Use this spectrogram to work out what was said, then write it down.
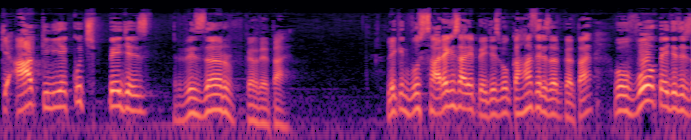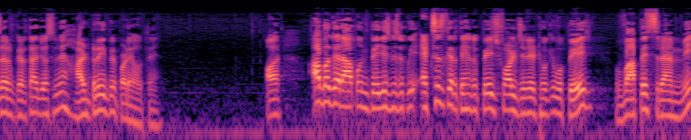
کہ آپ کے لیے کچھ پیجز ریزرو کر دیتا ہے۔ لیکن وہ سارے کے سارے پیجز وہ کہاں سے ریزرو کرتا ہے؟ وہ وہ پیجز ریزرو کرتا ہے جو اصل میں ہارڈ ڈرائیو پہ پڑے ہوتے ہیں۔ اور اب اگر آپ ان پیجز میں سے کوئی ایکسس کرتے ہیں تو پیج فالٹ جنریٹ ہو کے وہ پیج واپس ریم میں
